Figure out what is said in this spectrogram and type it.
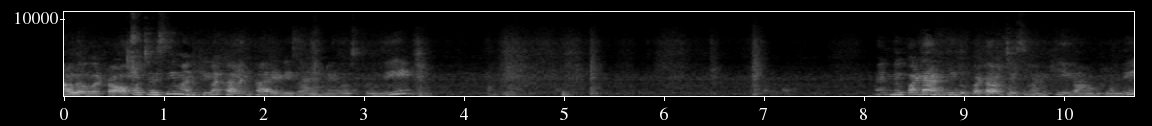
ఆల్ ఓవర్ టాప్ వచ్చేసి మనకి ఇలా కలంకారీ డిజైన్ అనేది వస్తుంది. అండ్ దుపటా అండి దుపటా వచ్చేసి మనకి ఇలా ఉంటుంది.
